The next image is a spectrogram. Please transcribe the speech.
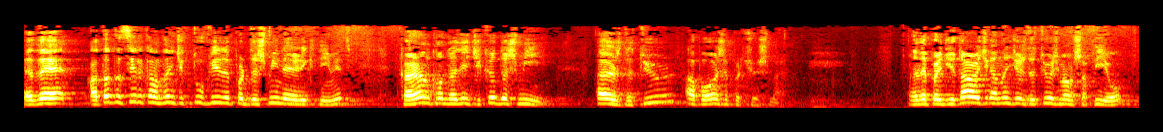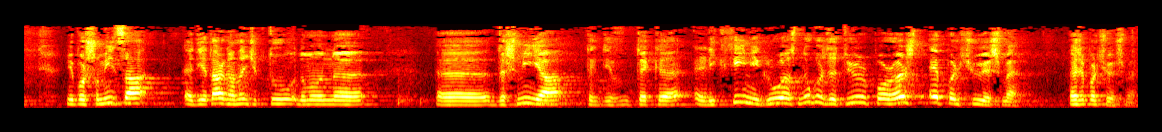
Edhe ata të cilët kanë thënë që këtu flitet për dëshminë e rikthimit, kanë rënë kontradikt që kjo dëshmi është detyrë apo është e pëlqyeshme. Edhe prej dijetarëve që kanë thënë që është detyrë qe Imam Shafiu, mirëpo shumica e dijetarëve kanë thënë që këtu, domethënë ë dëshmia tek tek rikthimi i gruas nuk është detyrë, por është e pëlqyeshme. Është e pëlqyeshme.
